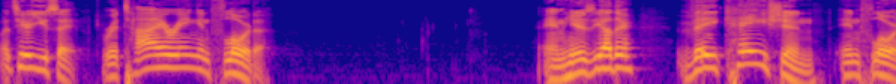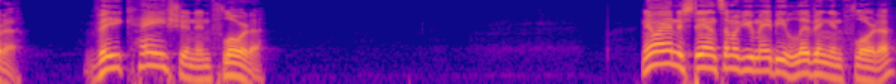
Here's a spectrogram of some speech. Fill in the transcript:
Let's hear you say it. Retiring in Florida. And here's the other. Vacation in Florida. Vacation in Florida. Now, I understand some of you may be living in Florida.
